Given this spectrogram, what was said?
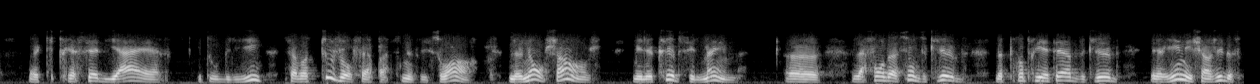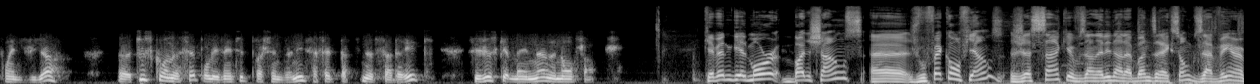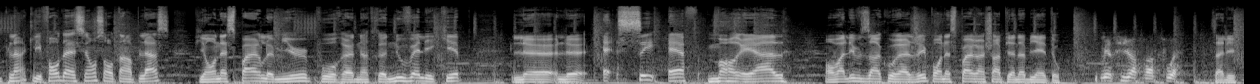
qui précède hier est oublié, ça va toujours faire partie de notre histoire. Le nom change, mais le club, c'est le même. Euh, la fondation du club, le propriétaire du club, rien n'est changé de ce point de vue-là. Euh, tout ce qu'on a fait pour les 28 prochaines années, ça fait partie de notre fabrique. C'est juste que maintenant, le nom change. Kevin Gilmore, bonne chance. Euh, je vous fais confiance. Je sens que vous en allez dans la bonne direction, que vous avez un plan, que les fondations sont en place, puis on espère le mieux pour euh, notre nouvelle équipe le, le CF Montréal. On va aller vous encourager, puis on espère un championnat bientôt. Merci Jean-François. Salut.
